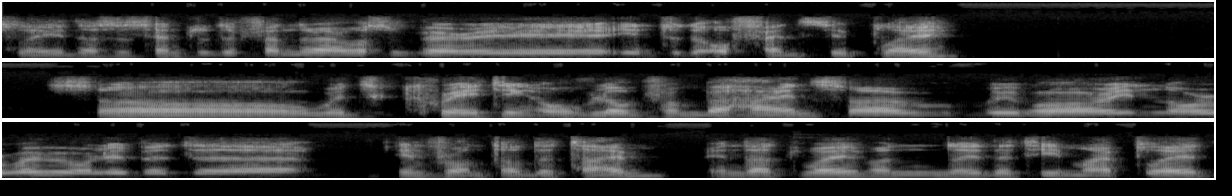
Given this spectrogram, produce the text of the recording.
played as a central defender. I was very into the offensive play. So with creating overload from behind, so we were in Norway, we were a little bit uh, in front of the time in that way when the, team I played.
